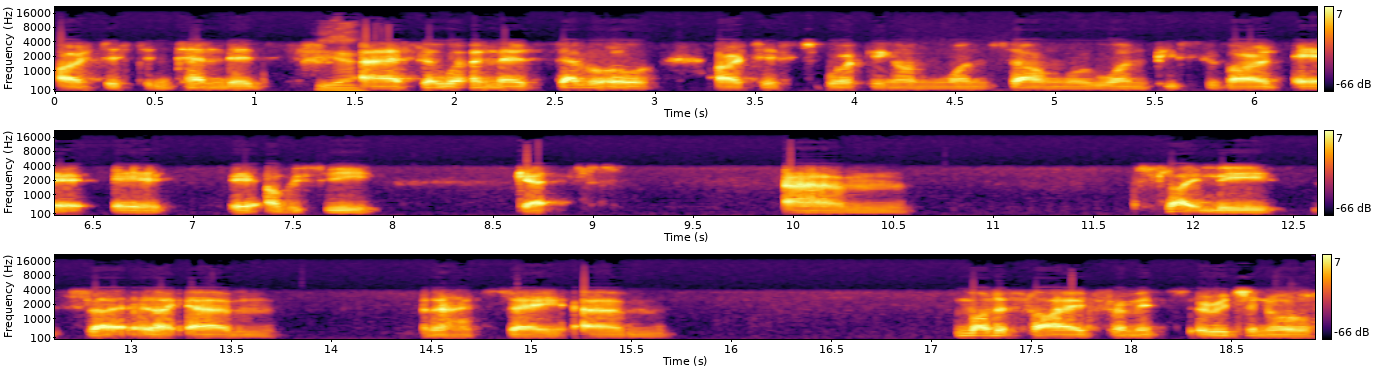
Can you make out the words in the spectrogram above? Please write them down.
artist intended. Yeah. Uh, so when there's several artists working on one song or one piece of art, it it, it obviously gets um, slightly, slightly like um, I don't know how to say um, modified from its original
